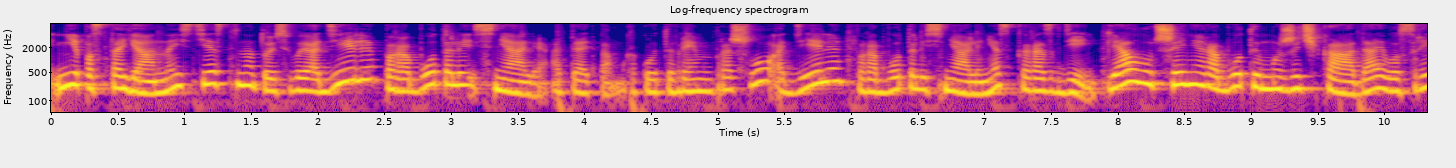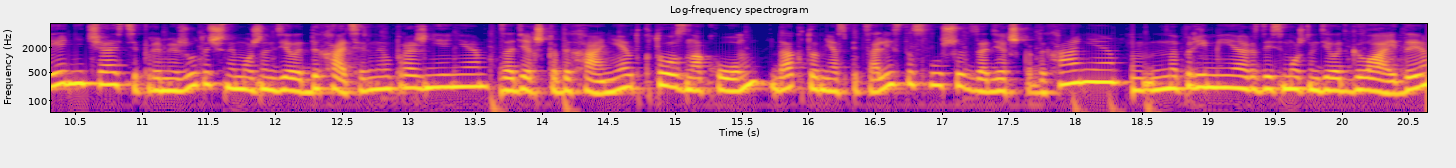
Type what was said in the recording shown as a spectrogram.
не постоянно, естественно. То есть вы одели, поработали, сняли. Опять там какое-то время прошло, одели, поработали, сняли несколько раз в день. Для улучшения работы мозжечка, да, его средней части, промежуточной, можно делать дыхательные упражнения, задержка дыхания. Вот кто знаком, да, кто меня специалисты слушают, задержка дыхания. Например, здесь можно делать глайды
